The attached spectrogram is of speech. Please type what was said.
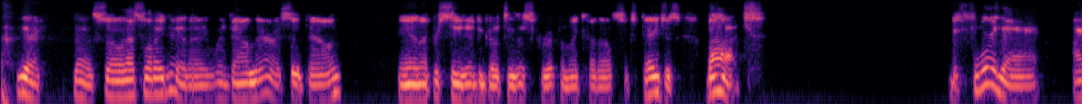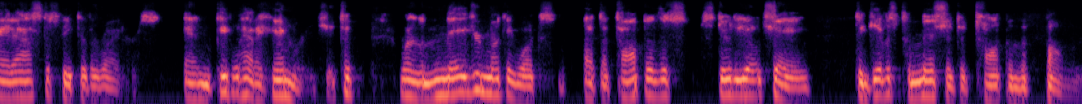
yeah, yeah. So that's what I did. I went down there, I sat down, and I proceeded to go through the script, and I cut out six pages. But before that, I had asked to speak to the writers, and people had a hemorrhage. It took one of the major monkey walks at the top of the studio chain to give us permission to talk on the phone.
